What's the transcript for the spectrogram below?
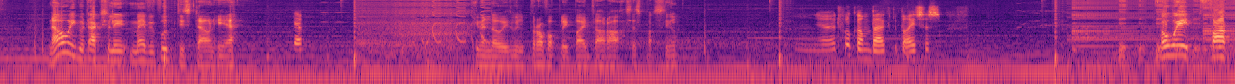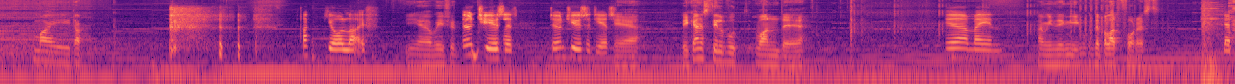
Now we could actually maybe put this down here, Yep. even though it will probably bite our asses, but still. Mm, Yeah, it will come back to bite us. Oh wait, fuck my duck. Fuck your life. Yeah, we should. Don't use it. Don't use it yet. Yeah, we can still put one there. Yeah, I mean, I mean, the, the blood forest. yep.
